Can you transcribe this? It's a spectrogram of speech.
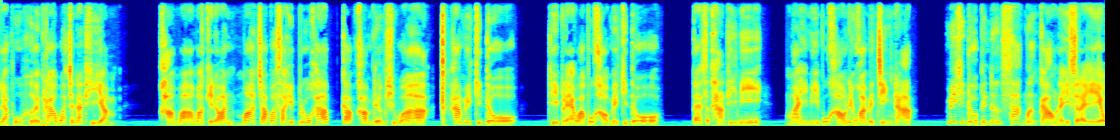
และผู้เผยพระวจนะเทียมคำว่าอัลมาเกดอนมาจากภาษาฮิบรูครับ กับคำเดิมชื่อว่าฮาเมกิโด ที่แปลว่าภูเขาเมกิโด แต่สถานที่นี้ไม่มีภูเขาในความเป็นจริงครับ เมกิโดเป็นเนินซากเมืองเก่าในอิสราเอล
